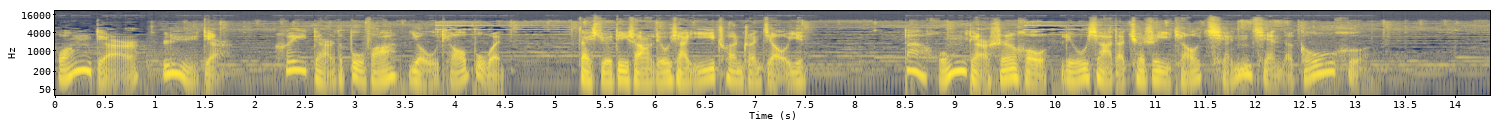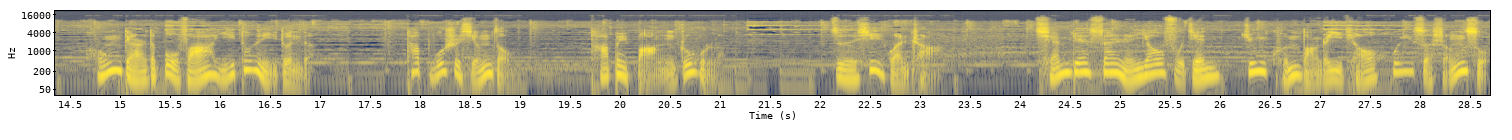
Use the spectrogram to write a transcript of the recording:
黄点儿、绿点儿、黑点儿的步伐有条不紊，在雪地上留下一串串脚印，但红点儿身后留下的却是一条浅浅的沟壑。红点儿的步伐一顿一顿的，他不是行走，他被绑住了。仔细观察，前边三人腰腹间均捆绑着一条灰色绳索。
